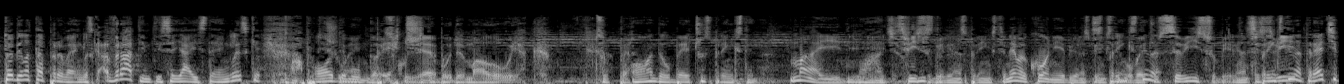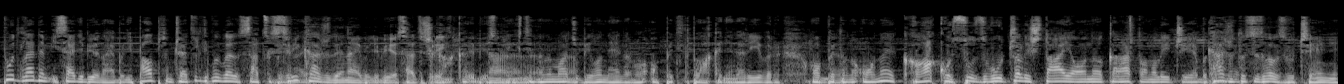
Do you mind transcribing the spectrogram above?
to je bila ta prva engleska. Vratim ti se ja iz te engleske, išao odem u Beč da bude malo ujak. Super. Onda u Beču Springsteen. Ma idi. Mlađo, Svi su bili na Springsteen. Nema ko nije bio na Springsteen u Beču. Svi su bili. Znači, Springsteena svi, treći put gledam i sad je bio najbolji. Pulp sam četvrti put gledao, sad su bili svi najbolji. kažu da je najbolji bio sad Springsteen. kakav je bio Da, da, Springsteen, da, ono mlađe bilo nenormalno, opet plakanje na River, opet ono, ono je kako su zvučali, šta je ono, na šta ono liči, jebote. Kažu to se zove zvučenje.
